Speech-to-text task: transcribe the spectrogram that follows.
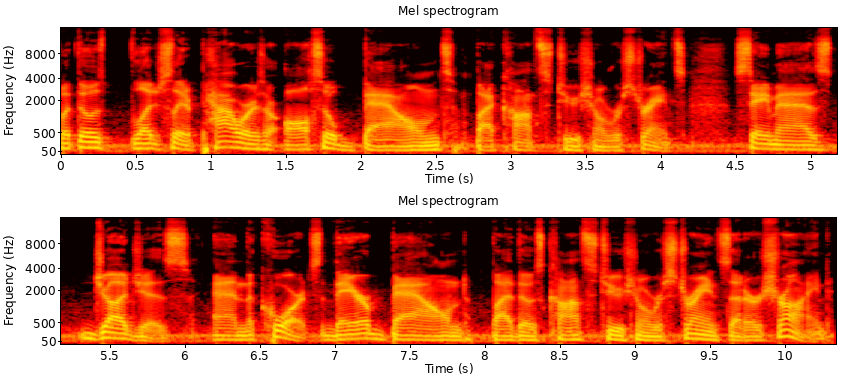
But those legislative powers are also bound by constitutional restraints. Same as judges and the courts. They are bound by those constitutional restraints that are enshrined.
